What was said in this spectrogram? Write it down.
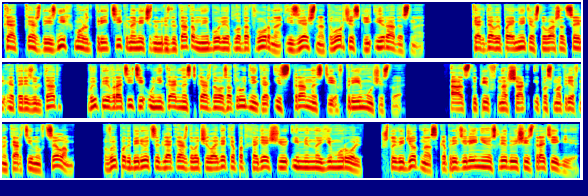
как каждый из них может прийти к намеченным результатам наиболее плодотворно, изящно, творчески и радостно. Когда вы поймете, что ваша цель – это результат, вы превратите уникальность каждого сотрудника из странности в преимущество. А отступив на шаг и посмотрев на картину в целом, вы подберете для каждого человека подходящую именно ему роль, что ведет нас к определению следующей стратегии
